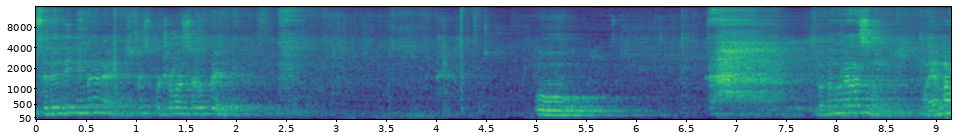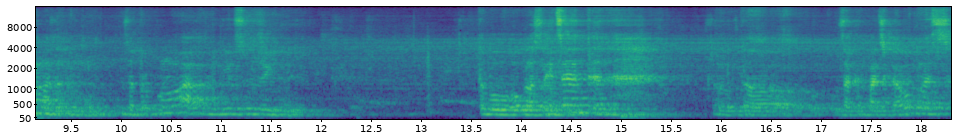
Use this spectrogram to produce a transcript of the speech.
всередині мене щось почалося робити. У... Одного разу моя мама запропонувала- мені служіння. То був обласний центр, тобто Закарпатська область,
